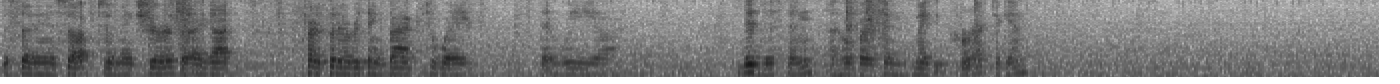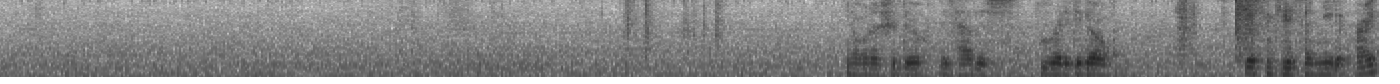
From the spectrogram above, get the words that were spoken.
to setting this up to make sure that I got, try to put everything back to way that we uh, did this thing. I hope I can make it correct again. You know what I should do is have this ready to go. Just in case I need it, right?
